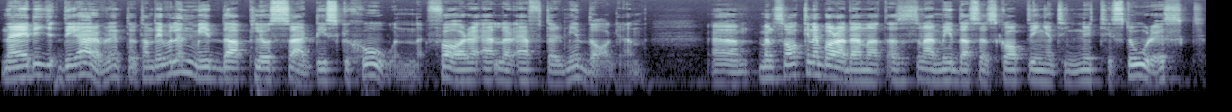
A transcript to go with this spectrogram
Nej, det, det, är det väl inte. Utan det är väl en middag plus så här, diskussion före eller efter middagen. Um, men saken är bara den att alltså, sådana här middagssällskap, det är ingenting nytt historiskt.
